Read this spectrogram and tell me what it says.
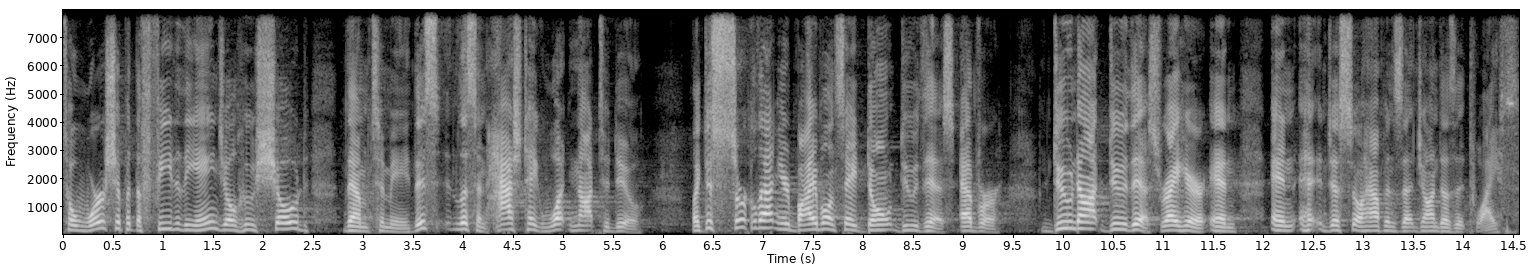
to worship at the feet of the angel who showed them to me. This, listen, hashtag what not to do. Like just circle that in your Bible and say, don't do this ever. Do not do this right here. And, and it just so happens that John does it twice.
